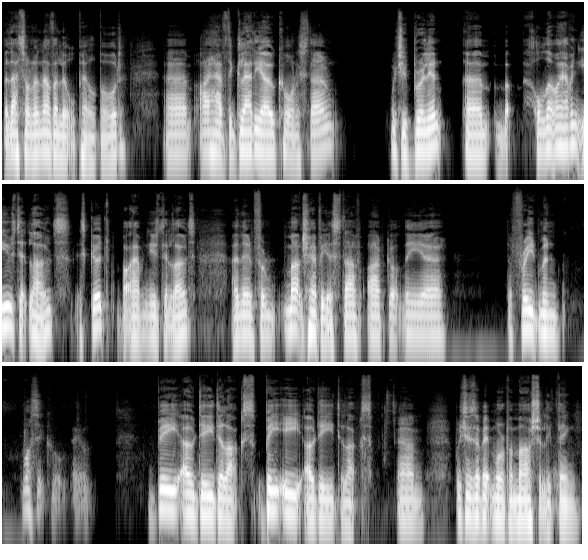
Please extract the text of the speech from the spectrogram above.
but that's on another little pedal board. Um, I have the Gladio Cornerstone, which is brilliant. Um, but although I haven't used it loads, it's good, but I haven't used it loads. And then for much heavier stuff, I've got the uh, the Friedman, what's it called? BOD Deluxe, BEOD Deluxe, um, which is a bit more of a Marshally thing.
